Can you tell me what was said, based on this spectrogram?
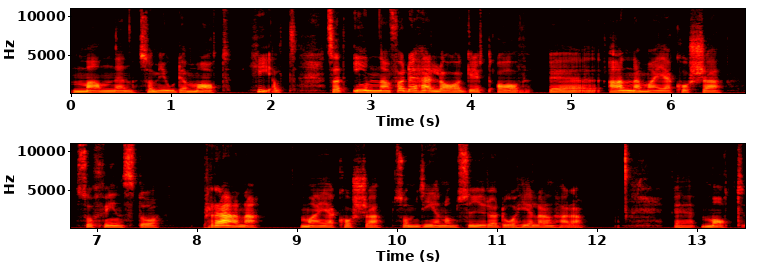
mannen som gjorde mat helt. Så att innanför det här lagret av eh, Anna Kosha så finns då Prana Maja Korsa som genomsyrar då hela den här eh, mat,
